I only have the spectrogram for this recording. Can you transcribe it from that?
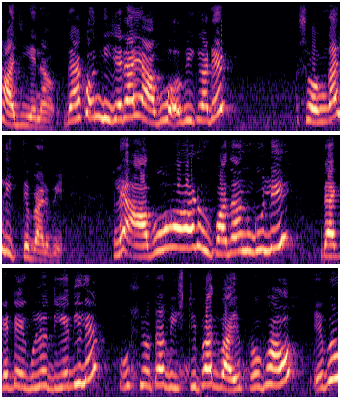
সাজিয়ে নাও। দেখো, নিজেরাই আবহাওয়া বিকারের সংজ্ঞা লিখতে পারবে। তাহলে আবহাওয়ার উপাদানগুলি ব্যাকেটে এগুলো দিয়ে দিলে উষ্ণতা, বৃষ্টিপাত, বায়ুপ্রবাহ এবং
